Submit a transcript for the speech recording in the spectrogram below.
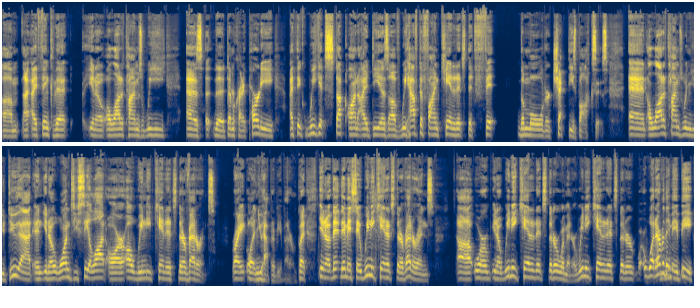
Um, I, I think that you know a lot of times we as uh, the Democratic Party, I think we get stuck on ideas of we have to find candidates that fit the mold or check these boxes. And a lot of times when you do that, and you know, ones you see a lot are, oh, we need candidates that are veterans, right? Well, and you happen to be a veteran, but you know, they, they may say we need candidates that are veterans. Uh, or you know we need candidates that are women or we need candidates that are whatever mm-hmm. they may be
